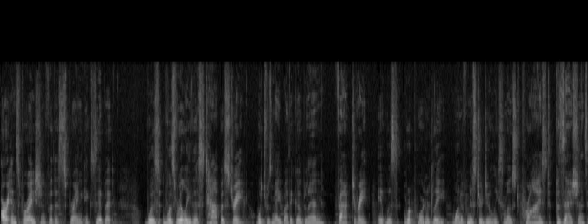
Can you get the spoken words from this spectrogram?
Our inspiration for the spring exhibit was, was really this tapestry, which was made by the Gobelin factory. It was reportedly one of Mr. Dooley's most prized possessions.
